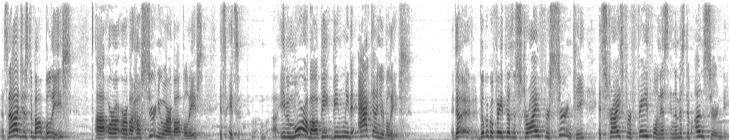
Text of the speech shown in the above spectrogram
It's not just about beliefs uh, or, or about how certain you are about beliefs. It's, it's uh, even more about being, being willing to act on your beliefs. Biblical faith doesn't strive for certainty, it strives for faithfulness in the midst of uncertainty.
